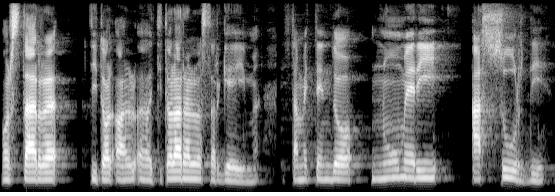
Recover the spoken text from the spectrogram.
All-star titol- al- eh, titolare allo Star Game, sta mettendo numeri assurdi.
